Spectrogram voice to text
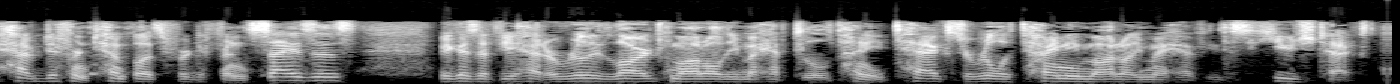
have different templates for different sizes because if you had a really large model, you might have little tiny text. A really tiny model, you might have this huge text.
